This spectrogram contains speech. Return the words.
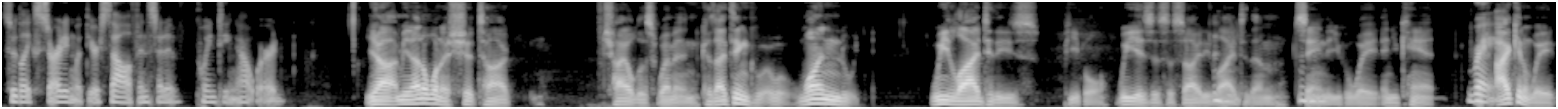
So like starting with yourself instead of pointing outward. Yeah, I mean, I don't want to shit talk childless women because I think one, we lied to these people. We as a society lied to them, saying that you can wait and you can't. Like, Right. I can wait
